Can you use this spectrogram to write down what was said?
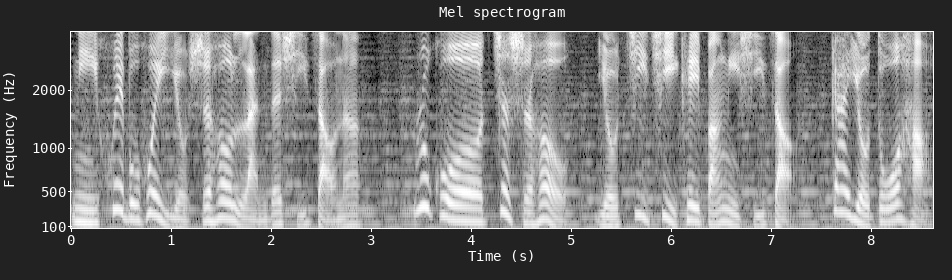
你会不会有时候懒得洗澡呢？如果这时候有机器可以帮你洗澡，该有多好！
